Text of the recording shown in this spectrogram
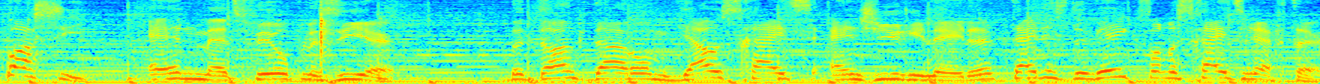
passie en met veel plezier. Bedank daarom jouw scheids- en juryleden tijdens de Week van de Scheidsrechter.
